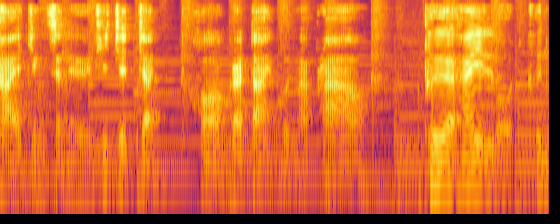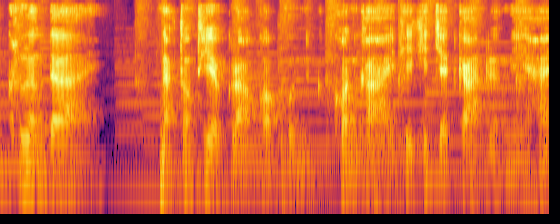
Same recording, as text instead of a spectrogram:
ขายจึงเสนอที่จะจัดหอกระต่ายขูดมะพร้าว เพื่อให้โหลดขึ้นเครื่องได้ นักท่องเที่ยวกล่าวขอบคุณคนขายที่คิดจัดการเรื่องนี้ให้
